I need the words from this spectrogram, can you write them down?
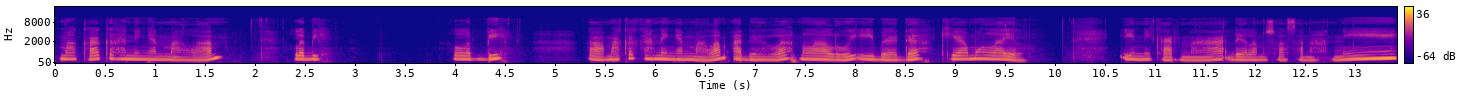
Maka keheningan malam lebih lebih uh, maka keheningan malam adalah melalui ibadah qiyamul lail. Ini karena dalam suasana ini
